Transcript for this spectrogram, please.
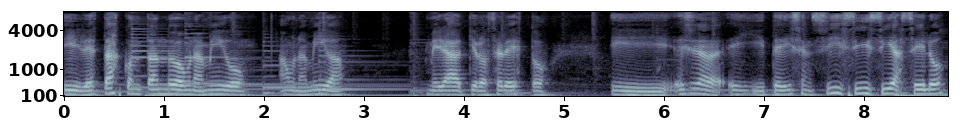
y le estás contando a un amigo, a una amiga, mira, quiero hacer esto. Y, ella, y te dicen, sí, sí, sí, hacelo.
